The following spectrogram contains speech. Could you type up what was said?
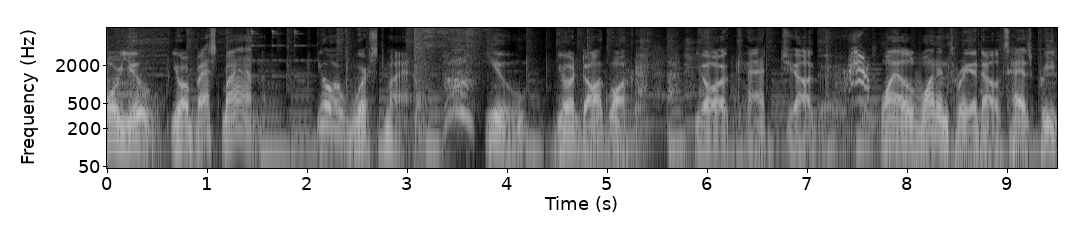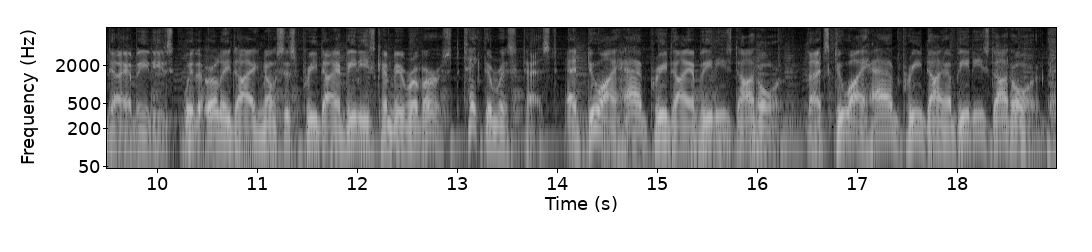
Or you, your best man. Your worst man. you, your dog walker. Your cat jogger. While one in three adults has prediabetes, with early diagnosis, prediabetes can be reversed. Take the risk test at doihaveprediabetes.org. That's doihaveprediabetes.org.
